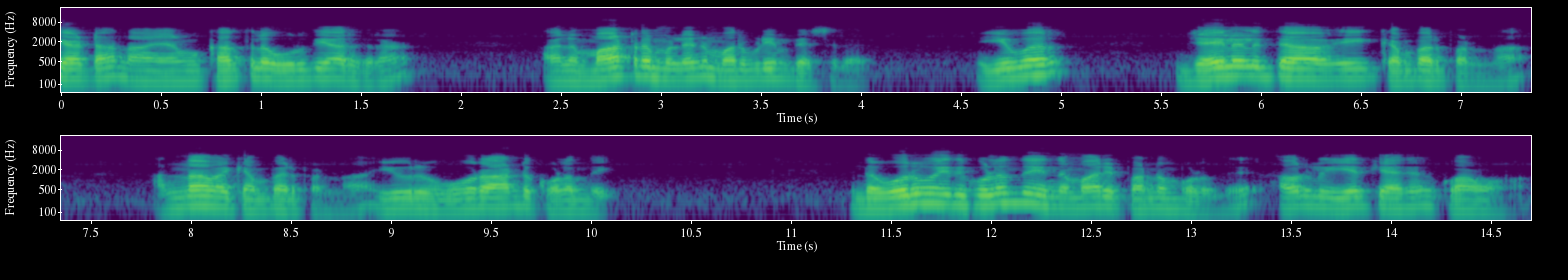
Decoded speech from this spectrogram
கேட்டால் நான் என் கருத்தில் உறுதியாக இருக்கிறேன். அதில் மாற்றம் இல்லைன்னு மறுபடியும் பேசுகிறார் இவர் ஜெயலலிதாவை கம்பேர் பண்ணால் அண்ணாவை கம்பேர் பண்ணால் இவர் ஓராண்டு குழந்தை. இந்த ஒரு வயது குழந்தை இந்த மாதிரி பண்ணும் பொழுது அவர்களுக்கு இயற்கையாக கோபம் வரும்.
